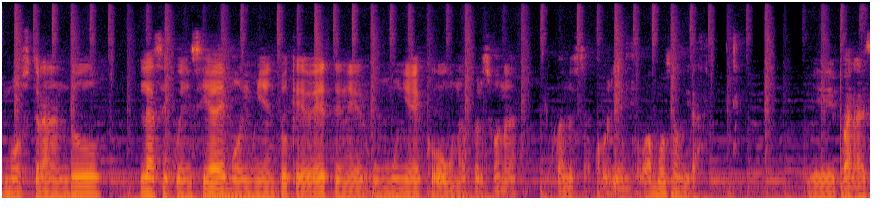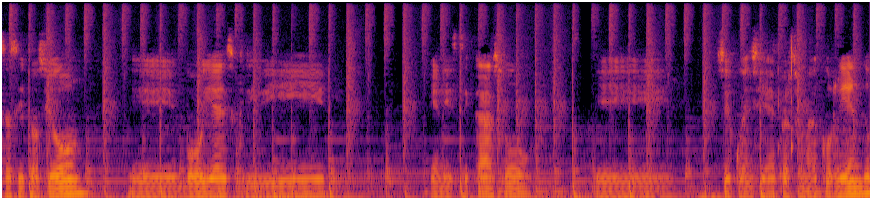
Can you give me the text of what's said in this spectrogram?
mostrando la secuencia de movimiento que debe tener un muñeco o una persona cuando está corriendo. Vamos a mirar. Eh, para esta situación eh, voy a escribir en este caso eh, secuencia de persona corriendo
